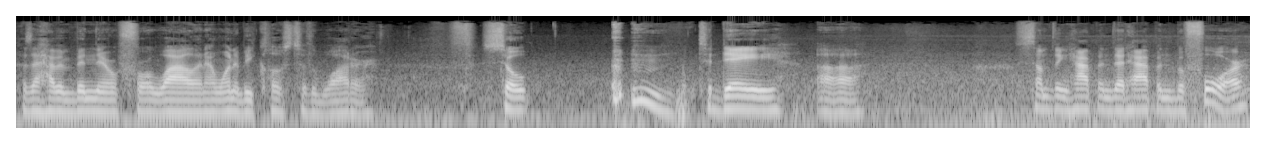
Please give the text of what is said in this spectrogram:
because I haven't been there for a while and I want to be close to the water. So, today, uh, something happened that happened before.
